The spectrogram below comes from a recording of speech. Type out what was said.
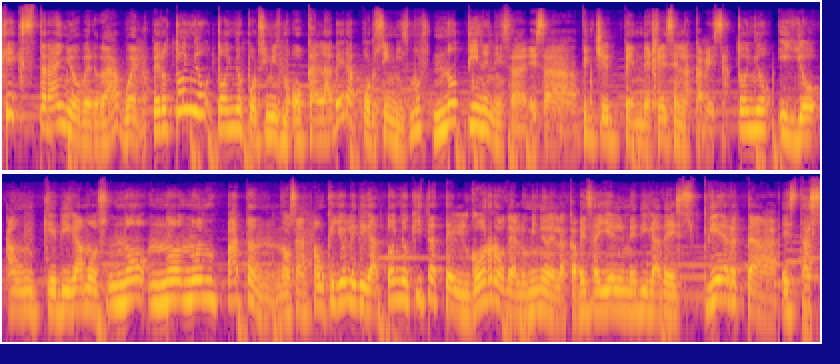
qué extraño, ¿verdad? Bueno, pero Toño, Toño por sí mismo o Calavera por sí mismos no tienen esa, esa pinche pendejez en la cabeza. Toño y yo, aunque digamos, no, no, no empatan, o sea, aunque yo le diga, Toño, quítate el gorro de aluminio de la cabeza y él me diga, despierta, estás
